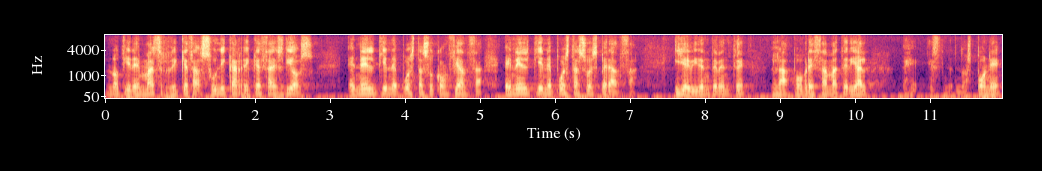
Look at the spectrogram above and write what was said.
No tiene más riqueza, su única riqueza es Dios. En Él tiene puesta su confianza, en Él tiene puesta su esperanza. Y evidentemente la pobreza material eh, nos pone,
